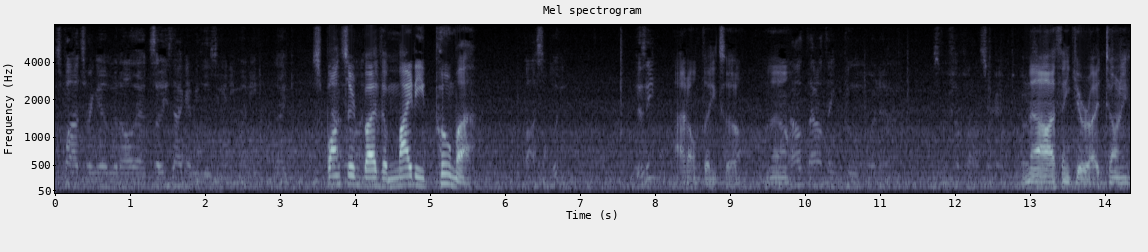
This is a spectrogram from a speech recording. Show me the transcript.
sponsoring him and all that. So he's not going to be losing any money. Like Sponsored by the mighty Puma. possibly. Is he? I don't think so. I No. don't, I don't think Puma would uh, sponsor him. No, I think you're right, Tony.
